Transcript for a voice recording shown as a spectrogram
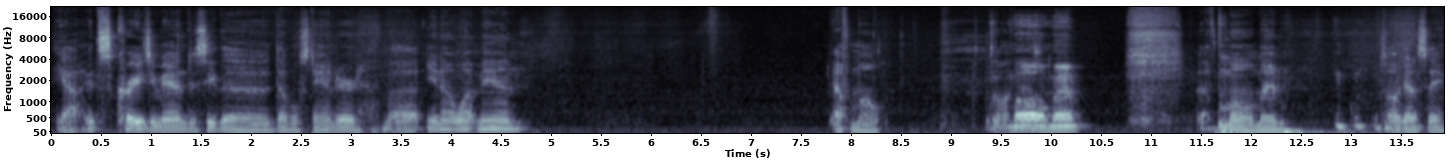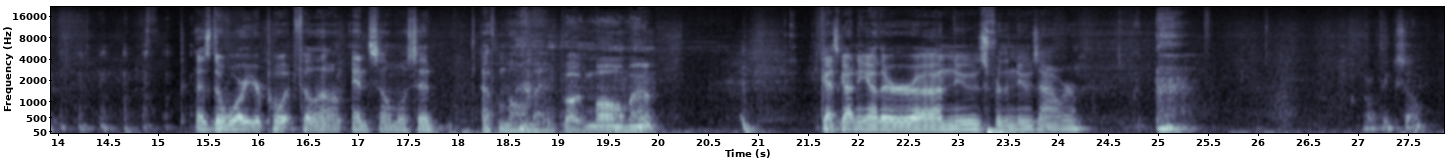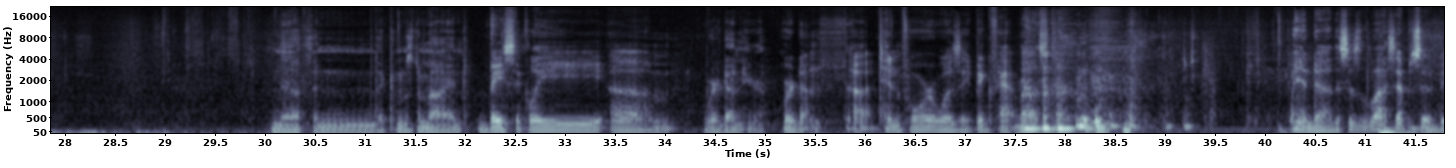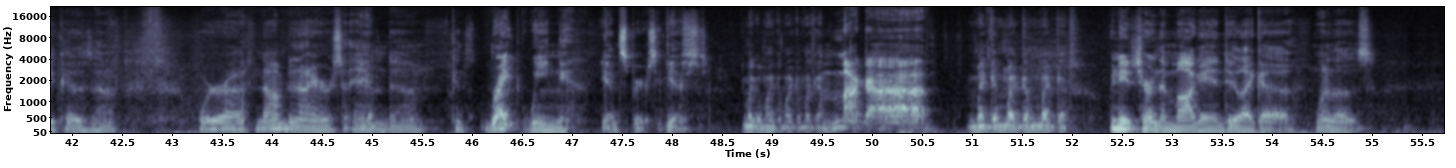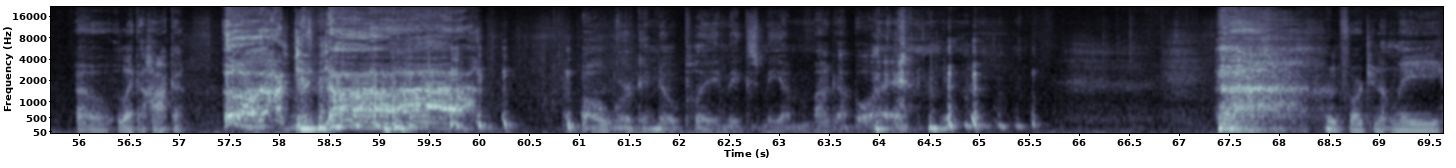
Yeah, it's crazy, man, to see the double standard. But you know what, man? F them all. That's all I Come on, man. F them all, man. That's all I gotta say. As the warrior poet Phil Anselmo said, F them all, man. Fuck them all, man. You guys got any other uh, news for the news hour? I don't think so. nothing that comes to mind Basically, um, we're done here we're done. Uh, 10-4 was a big fat bust. and uh, this is the last episode because uh, we're uh, nom deniers and uh, cons- right wing Yep. conspiracy theorists. Yes. Mega, mega, mega, mega. MAGA! Mega, mega, mega. We need to turn the MAGA into like a one of those, oh, like a haka. All work and no play makes me a maga boy. Unfortunately,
